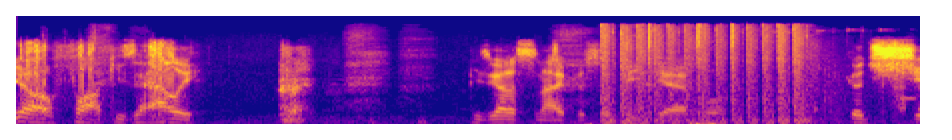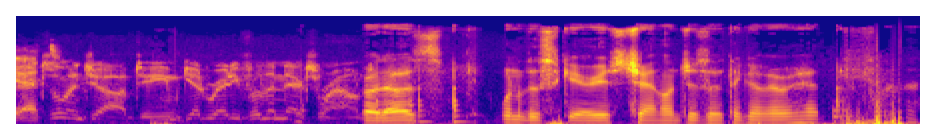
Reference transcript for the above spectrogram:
Yo, fuck, he's alley. he's got a sniper, so be careful. Good shit. Excellent job, team. Get ready for the next round. Bro, that was one of the scariest challenges I think I've ever had.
